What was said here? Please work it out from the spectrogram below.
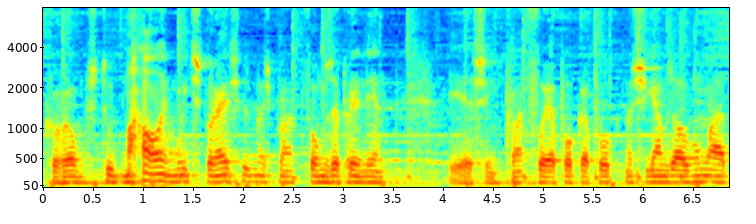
Corremos tudo mal em muitas pranchas, mas pronto, fomos aprendendo. E assim, pronto, foi a pouco a pouco nós chegamos a algum lado.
